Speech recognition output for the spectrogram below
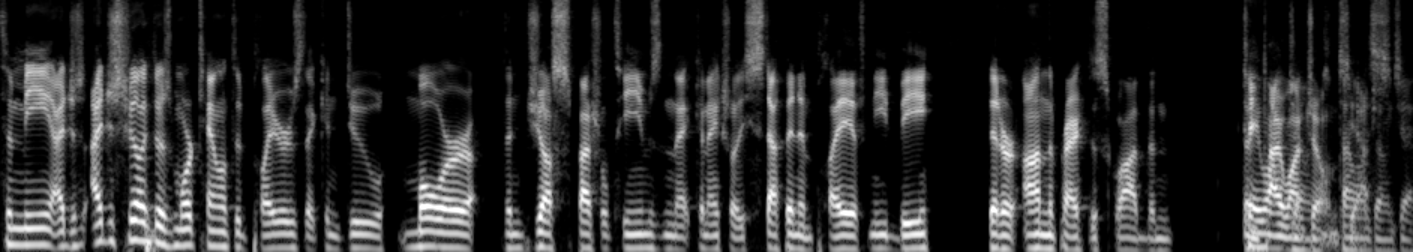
to me, I just I just feel like there's more talented players that can do more than just special teams and that can actually step in and play if need be that are on the practice squad than Taiwan Jones. Taiwan yes. Jones, yeah.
